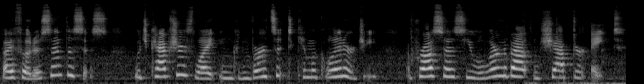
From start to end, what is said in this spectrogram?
by photosynthesis, which captures light and converts it to chemical energy, a process you will learn about in Chapter 8.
